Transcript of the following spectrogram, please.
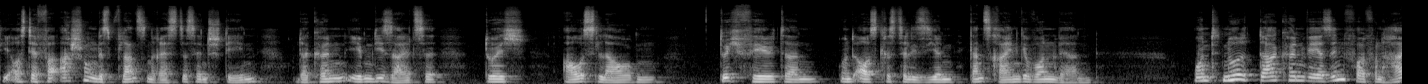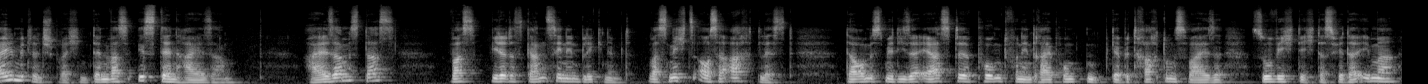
die aus der Veraschung des Pflanzenrestes entstehen. Und da können eben die Salze durch Auslaugen, durch Filtern und Auskristallisieren ganz rein gewonnen werden. Und nur da können wir ja sinnvoll von Heilmitteln sprechen. Denn was ist denn heilsam? Heilsam ist das, was wieder das Ganze in den Blick nimmt, was nichts außer Acht lässt. Darum ist mir dieser erste Punkt von den drei Punkten der Betrachtungsweise so wichtig, dass wir da immer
